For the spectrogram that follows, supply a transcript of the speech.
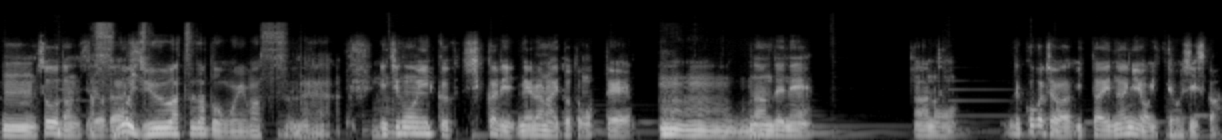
うん、そうなんですよ。すごい重圧だと思いますね。うん一言一句しっかり練らないとと思って、うんうんうんうん。なんでね、あの、で、コバちゃんは一体何を言ってほしいですか？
